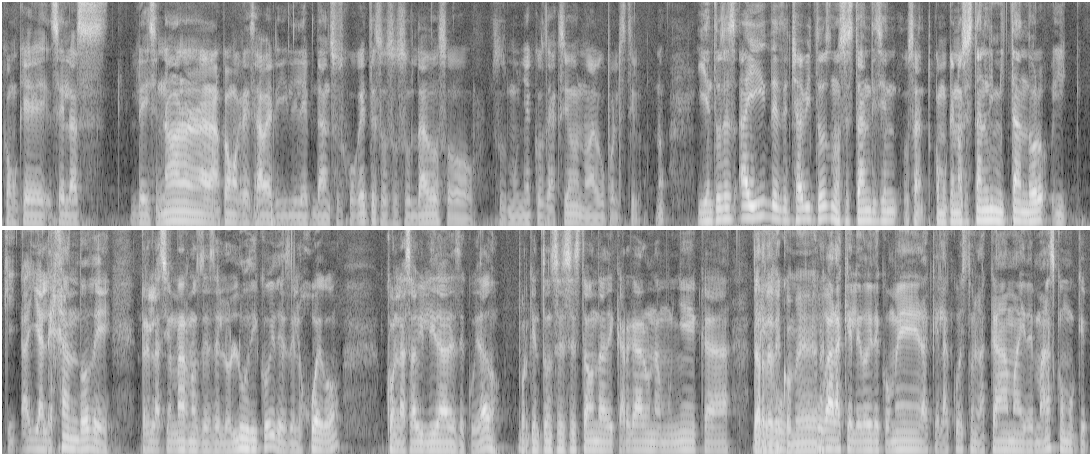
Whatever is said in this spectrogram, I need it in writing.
como que se las le dicen, no, no, no, no, ¿cómo crees? A ver, y le dan sus juguetes o sus soldados o sus muñecos de acción o algo por el estilo, ¿no? Y entonces ahí desde chavitos nos están diciendo, o sea, como que nos están limitando y, y alejando de relacionarnos desde lo lúdico y desde el juego con las habilidades de cuidado. Porque entonces esta onda de cargar una muñeca, Darle de comer. jugar a que le doy de comer, a que la acuesto en la cama y demás, como que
